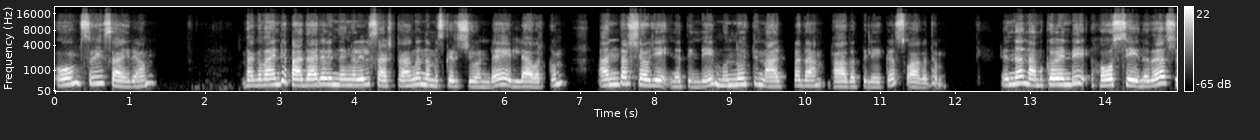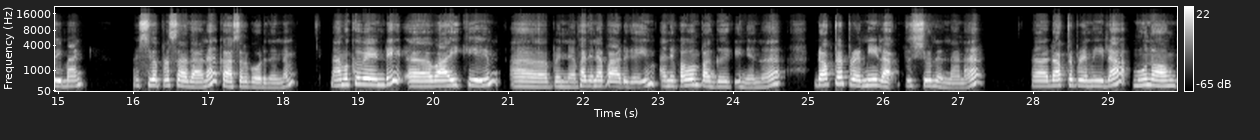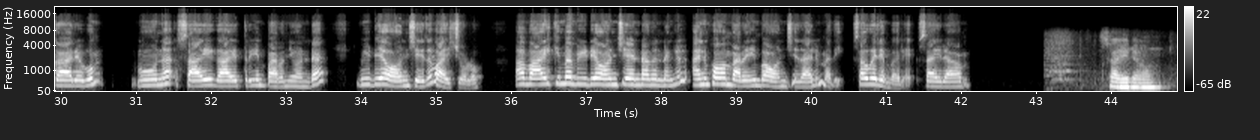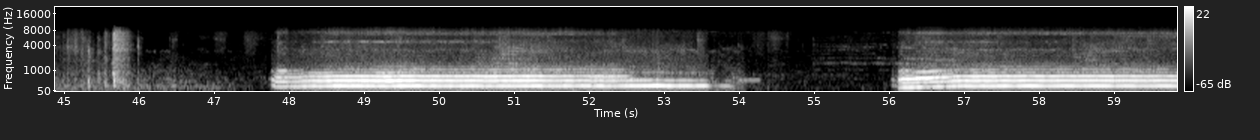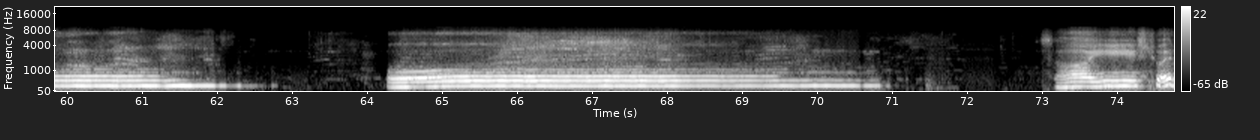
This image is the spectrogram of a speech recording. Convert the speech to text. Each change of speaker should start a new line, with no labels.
ഓം ശ്രീ സായിരാം. ഭഗവാന്റെ പാതാരവിന്ദങ്ങളിൽ സാഷ്ടാംഗം നമസ്കരിച്ചുകൊണ്ട് എല്ലാവർക്കും അന്തർശൗര്യജ്ഞത്തിന്റെ മുന്നൂറ്റി നാൽപ്പതാം ഭാഗത്തിലേക്ക് സ്വാഗതം. ഇന്ന് നമുക്ക് വേണ്ടി ഹോസ്റ്റ് ചെയ്യുന്നത് ശ്രീമാൻ ശിവപ്രസാദാണ് കാസർഗോഡ് നിന്നും. നമുക്ക് വേണ്ടി വായിക്കുകയും പിന്നെ ഭജന പാടുകയും അനുഭവം പങ്കുവയ്ക്കുകയും ചെയ്യുന്നത് ഡോക്ടർ പ്രമീള തൃശ്ശൂർ നിന്നാണ്. ഡോക്ടർ പ്രമീല മൂന്ന് ഓങ്കാരവും മൂന്ന് സായി ഗായത്രിയും പറഞ്ഞുകൊണ്ട് വീഡിയോ ഓൺ ചെയ്ത് വായിച്ചോളൂ. ആ വായിക്കുമ്പോൾ വീഡിയോ ഓൺ ചെയ്യേണ്ടെന്നുണ്ടെങ്കിൽ അനുഭവം പറയുമ്പോൾ ഓൺ ചെയ്താലും മതി. സൗകര്യം പോലെ. സായിരാം
സായിരാം ഓം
